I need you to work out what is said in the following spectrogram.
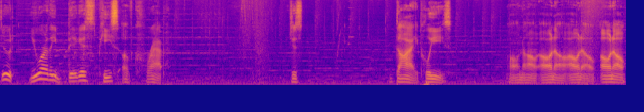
Dude, you are the biggest piece of crap. Just die, please. Oh no, oh no, oh no, oh no.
